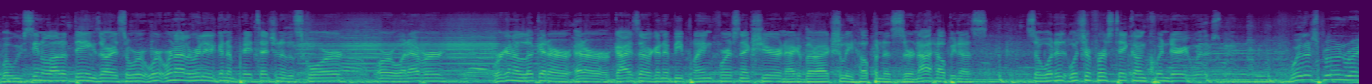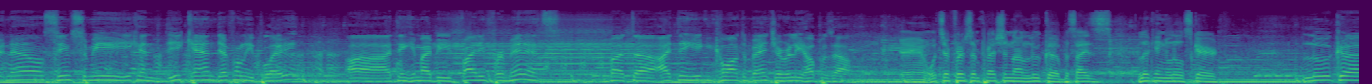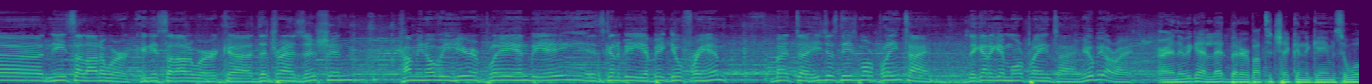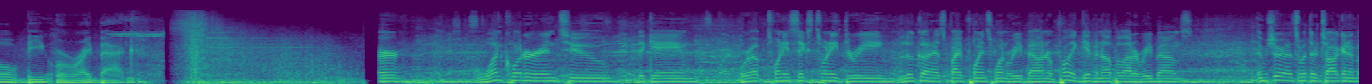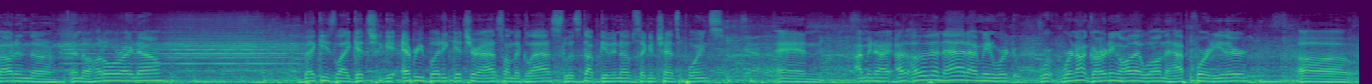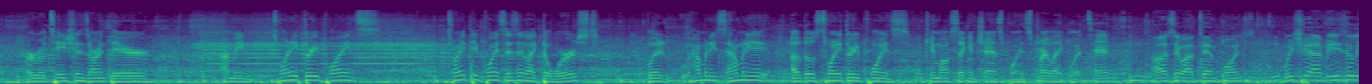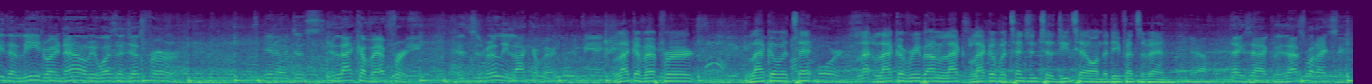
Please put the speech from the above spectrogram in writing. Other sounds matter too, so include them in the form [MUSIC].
But we've seen a lot of things. All right, so we're, we're, not really going to pay attention to the score or whatever. We're going to look at our at our guys that are going to be playing for us next year and they're actually helping us or not helping us. So what is what's your first take on Quinndary Weatherspoon? Weatherspoon right now seems to me he can he can definitely play. Uh, I think he might be fighting for minutes, but uh, I think he can come off the bench and really help us out. Okay, what's your first impression on Luka besides looking a little scared? Luka needs a lot of work. He needs a lot of work. Uh, the transition, coming over here and play NBA, it's going to be a big deal for him. But uh, he just needs more playing time. They got to get more playing time. He'll be all right. All right, and then we got Ledbetter about to check in the game, so we'll be right back. One quarter into the game, we're up 26-23. Luka has five points, one rebound. We're probably giving up a lot of rebounds. I'm sure that's what they're talking about in the in the huddle right now. Becky's like, get, get everybody, get your ass on the glass. Let's stop giving up second chance points. And I mean, I, other than that, I mean, we're, we're we're not guarding all that well in the half court either. Uh, our rotations aren't there. I mean, 23 points. 23 points isn't like the worst, but how many how many of those 23 points came off second chance points? Probably like what 10. I would say about 10 points. We should have easily the lead right now if it wasn't just for, you know, just lack of effort. It's really lack of effort. Lack of effort, lack of atten- boards. la- lack of rebound, lack lack of attention to detail on the defensive end. Yeah, exactly. That's what I see.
